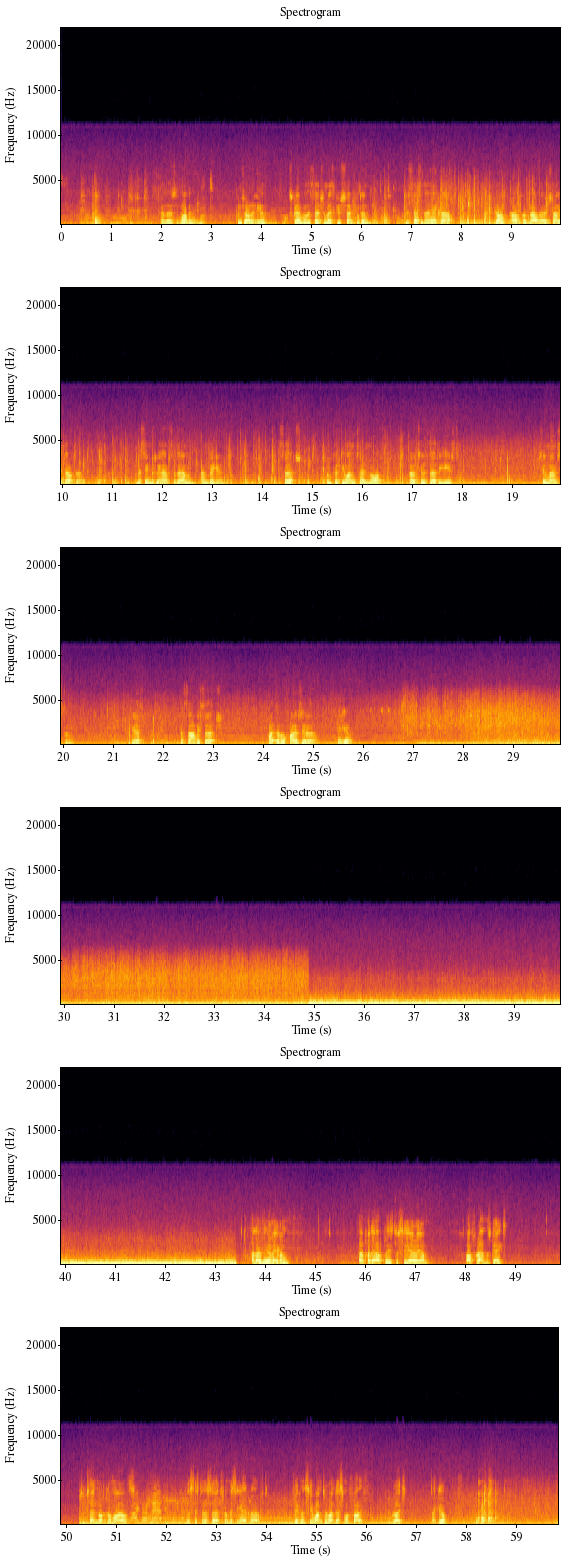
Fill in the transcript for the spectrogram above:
Hello, St. Mawgan. Met. Controller here. Scramble the search and rescue Shackleton to Cessna aircraft, Golf Alpha Bravo Charlie Delta. Missing between Amsterdam and Biggin. Search from 5110 north, 0230 east to Manston. Yes. a Asabi search, flight level 50. Thank you. Hello, Newhaven. Uh, put out, please, to sea area off Ramsgate to 10 nautical miles. Assist in a search for a missing aircraft. Frequency 121.5. Right. Thank you.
